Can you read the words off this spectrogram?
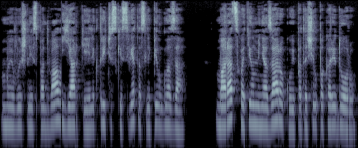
Мы вышли из подвала, яркий электрический свет ослепил глаза. Марат схватил меня за руку и потащил по коридору.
